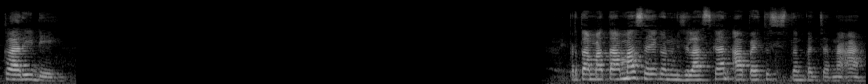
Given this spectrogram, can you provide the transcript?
Claridae. Pertama-tama saya akan menjelaskan apa itu sistem pencernaan.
